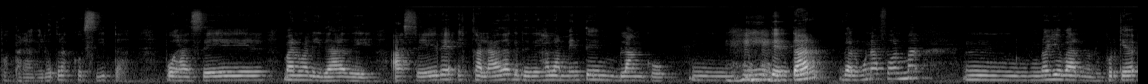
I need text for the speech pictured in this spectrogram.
pues para ver otras cositas, pues hacer manualidades, hacer escalada que te deja la mente en blanco, e intentar de alguna forma mm, no llevárnoslo, porque eh,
